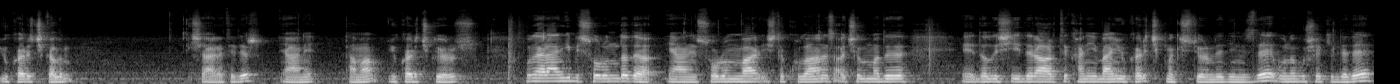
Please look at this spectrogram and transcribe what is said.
yukarı çıkalım işaretidir. Yani Tamam yukarı çıkıyoruz. Bunun herhangi bir sorunda da yani sorun var işte kulağınız açılmadı e, dalış lideri artık hani ben yukarı çıkmak istiyorum dediğinizde bunu bu şekilde de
